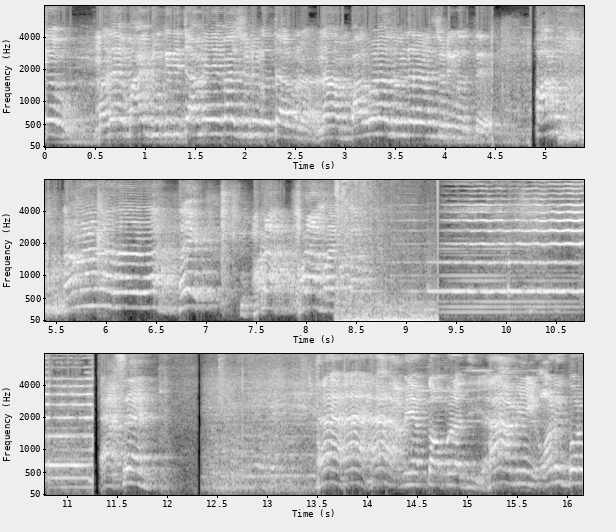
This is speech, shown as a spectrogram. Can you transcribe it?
কেউ? মানে মাইক ঢুকে দিচ্ছে আমি এইভাবে শুটিং করতে পারব না। না পারব না তোমাদের এখানে শুটিং করতে। পারব না। না না না না হটা হটা মাইক অ্যাকশন হ্যাঁ হ্যাঁ হ্যাঁ আমি একটা অপরাধী। হ্যাঁ আমি অনেক বড়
